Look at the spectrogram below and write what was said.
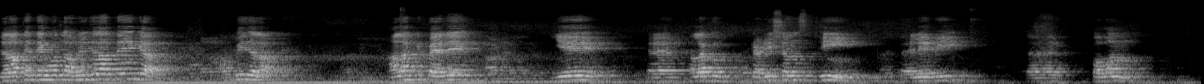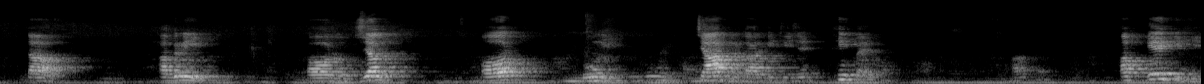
जलाते थे मतलब नहीं जलाते हैं क्या? अब भी जलाते हालाँकि पहले ये अलग ट्रेडिशंस थी। पहले भी पवन दाव अग्नि और जल और भूमि। चार प्रकार की चीज़ें थी पहले। अब एक ही है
